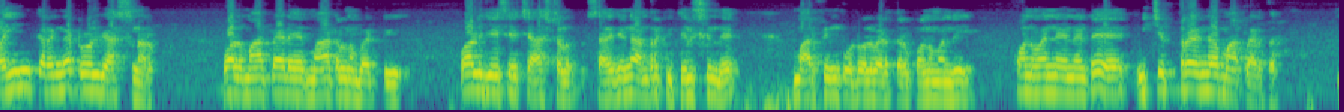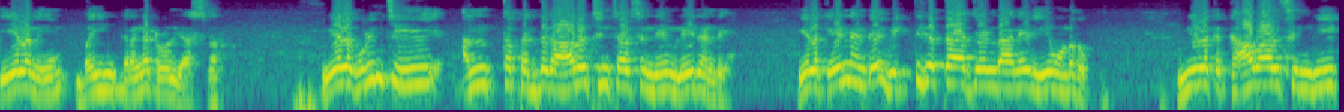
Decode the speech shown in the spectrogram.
భయంకరంగా ట్రోల్ చేస్తున్నారు. వాళ్ళు మాట్లాడే మాటలను బట్టి వాళ్ళు చేసే చేష్టలు సహజంగా అందరికీ తెలిసిందే. మార్ఫింగ్ ఫోటోలు పెడతారు కొంతమంది. కొంతమంది ఏంటంటే విచిత్రంగా మాట్లాడతారు. వీళ్ళని భయంకరంగా ట్రోల్ చేస్తున్నారు. వీళ్ళ గురించి అంత పెద్దగా ఆలోచించాల్సింది ఏం లేదండి. వీళ్ళకి ఏంటంటే వ్యక్తిగత అజెండా అనేది ఏమి ఉండదు. వీళ్ళకి కావాల్సింది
